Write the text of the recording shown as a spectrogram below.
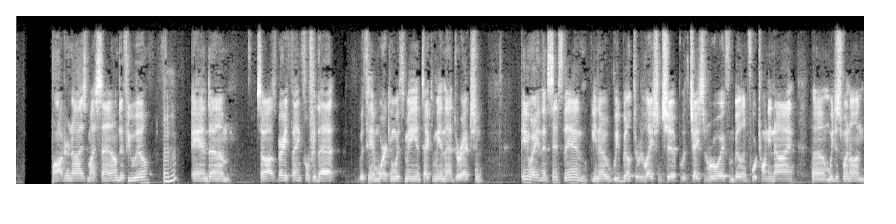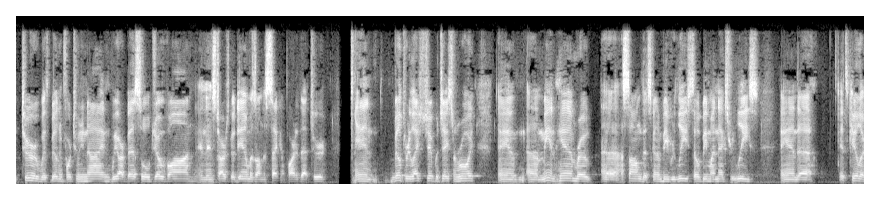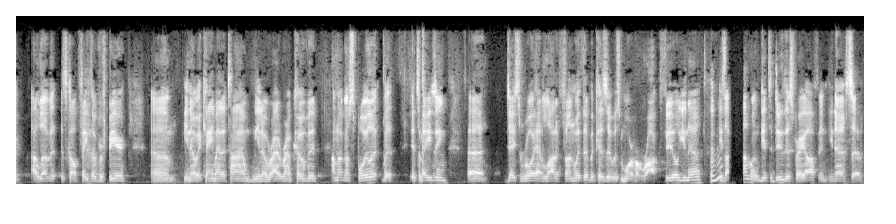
modernize my sound, if you will. Mm-hmm. And um, so I was very thankful for that with him working with me and taking me in that direction. Anyway, and then since then, you know, we built a relationship with Jason Roy from Building 429. Um, we just went on tour with Building 429. We Are Vessel, Joel Vaughn, and then Stars Go Dim was on the second part of that tour. And built a relationship with Jason Roy. And um, me and him wrote uh, a song that's going to be released. It'll be my next release. And uh, it's killer. I love it. It's called Faith Over Fear. Um, you know, it came at a time, you know, right around COVID. I'm not going to spoil it, but it's amazing. Uh, Jason Roy had a lot of fun with it because it was more of a rock feel, you know. Mm-hmm. He's like, I don't get to do this very often, you know. So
